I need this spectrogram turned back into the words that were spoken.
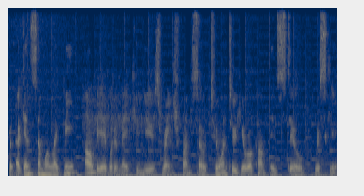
but against someone like me, I'll be able to make you use ranged front so 212 Hero Comp is still risky.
